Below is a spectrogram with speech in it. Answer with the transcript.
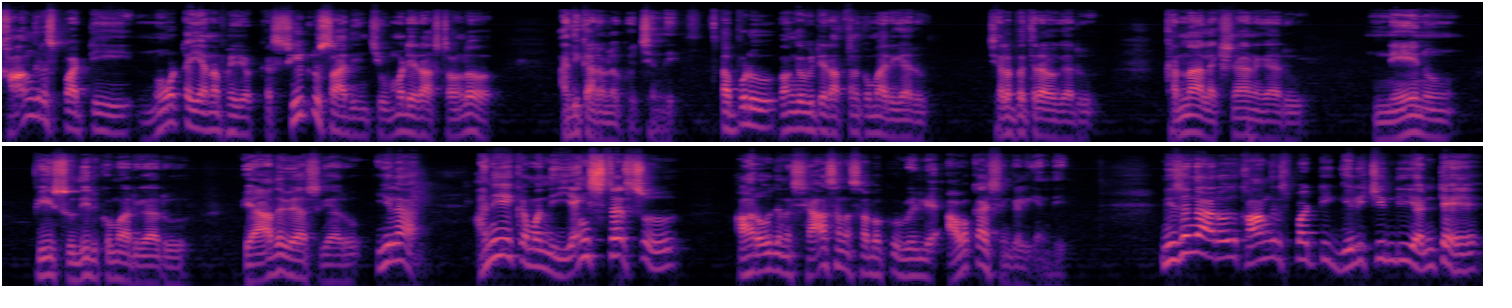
కాంగ్రెస్ పార్టీ నూట ఎనభై ఒక్క సీట్లు సాధించి ఉమ్మడి రాష్ట్రంలో అధికారంలోకి వచ్చింది. అప్పుడు వంగవీటి రత్నకుమారి గారు చలపతిరావు గారు కన్నా లక్ష్మణ గారు నేను పి. సుధీర్ కుమార్ గారు వ్యాధవ్యాస్ గారు ఇలా అనేక మంది యంగ్స్టర్స్ ఆ రోజున శాసనసభకు వెళ్ళే అవకాశం కలిగింది. నిజంగా ఆ రోజు కాంగ్రెస్ పార్టీ గెలిచింది అంటే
